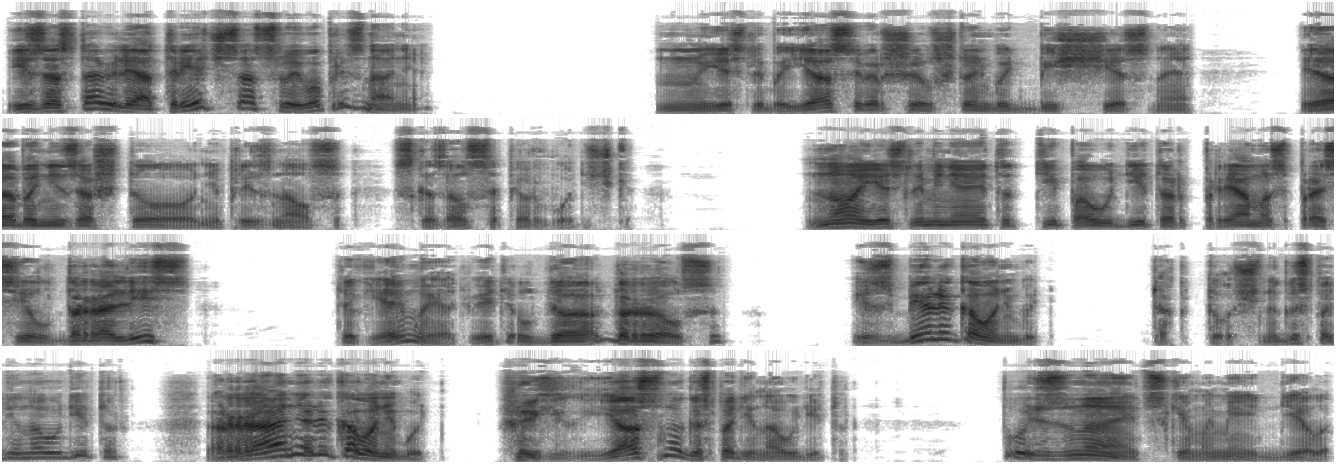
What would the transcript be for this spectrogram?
и заставили отречься от своего признания. Ну, если бы я совершил что-нибудь бесчестное, я бы ни за что не признался, — сказал сапер Водичка. Но если меня этот тип аудитор прямо спросил, дрались, Так я ему и ответил, да, дрался. Избили кого-нибудь? Так точно, господин аудитор. Ранили кого-нибудь? Ясно, господин аудитор. Пусть знает, с кем имеет дело.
